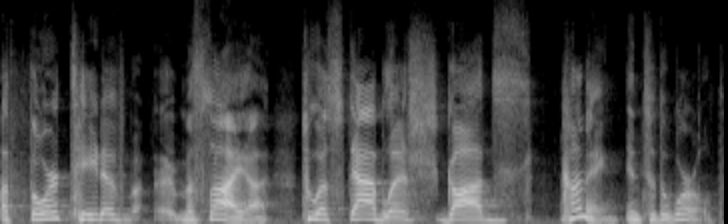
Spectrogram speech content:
authoritative uh, Messiah to establish God's coming into the world.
